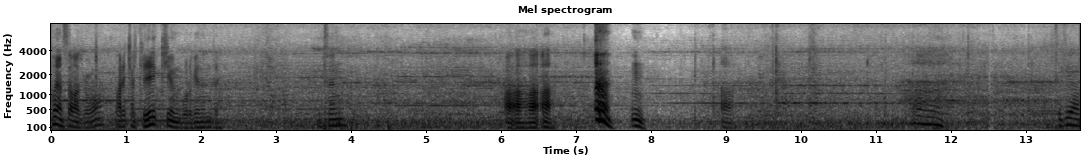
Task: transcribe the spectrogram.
이어폰을 써가지고 말이 잘 들릴지는 모르겠는데 아무튼 아아아 아, 아. 음. 아. 아. 드디어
